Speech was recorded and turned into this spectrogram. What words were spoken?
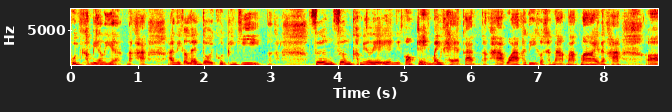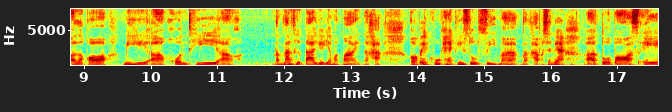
คุณคาเมเลียนะคะ อันนี้ก็เล่นโดยคุณพิงกี้นะคะซึ่งซึ่งคาเมเลียเองนี่ก็เก่งไม่แพ้กันนะคะ ว่าคดีก็ชนะมากมายนะคะแล้วก็มีคนที่ น้ำหน้าถือตาเยอะแยะมากมายนะคะ ก็เป็นคู่แข่งที่สูสีมากนะคะ เพราะฉะนั้นเนี่ยตัว boss เอง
